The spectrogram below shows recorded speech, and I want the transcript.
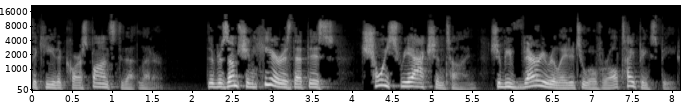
the key that corresponds to that letter. The presumption here is that this choice reaction time should be very related to overall typing speed.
